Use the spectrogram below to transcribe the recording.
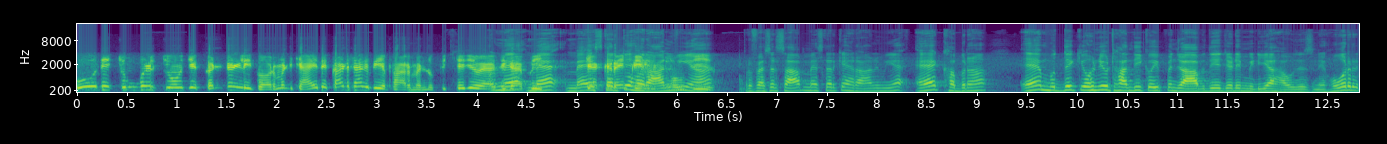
ਉਹਦੇ ਚੁੰਗਲ ਚੋਂ ਜੇ ਕੱਢਣ ਲਈ ਗਵਰਨਮੈਂਟ ਚਾਹੇ ਤੇ ਕੱਢ ਸਕਦੀ ਹੈ ਫਾਰਮਰ ਨੂੰ। ਪਿੱਛੇ ਜੋ ਹੋਇਆ ਸੀਗਾ ਮੈਂ ਮੈਂ ਇਸ ਕਰਕੇ ਹੈਰਾਨ ਵੀ ਆ ਪ੍ਰੋਫੈਸਰ ਸਾਹਿਬ ਮੈਂ ਇਸ ਕਰਕੇ ਹੈਰਾਨ ਵੀ ਆ ਇਹ ਖਬਰਾਂ ਇਹ ਮੁੱਦੇ ਕਿਉਂ ਨਹੀਂ ਉਠਾਉਂਦੀ ਕੋਈ ਪੰਜਾਬ ਦੇ ਜਿਹੜੇ ਮੀਡੀਆ ਹਾਊਸਸ ਨੇ? ਹੋਰ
